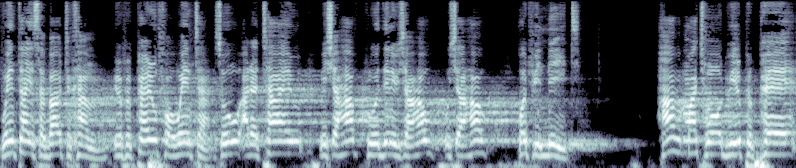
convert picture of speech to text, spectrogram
Winter is about to come. We're preparing for winter. So at a time, we shall have clothing, we shall have, we shall have what we need. How much more do we prepare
